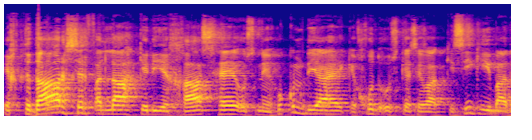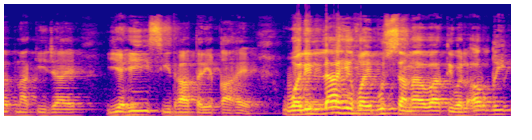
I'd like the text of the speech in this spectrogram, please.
اقتدار صرف اللہ کے لیے خاص ہے، اس نے حکم دیا ہے کہ خود اس کے سوا کسی کی عبادت نہ کی جائے، یہی سیدھا طریقہ ہے۔ وَلِلَّهِ غَيْبُ السَّمَاوَاتِ وَالْأَرْضِ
